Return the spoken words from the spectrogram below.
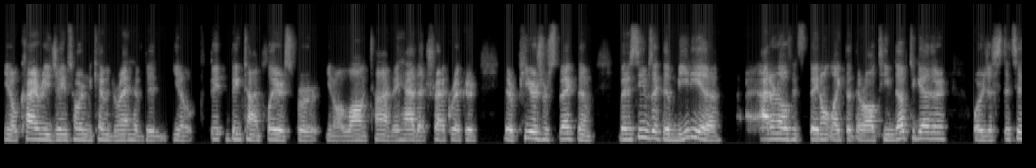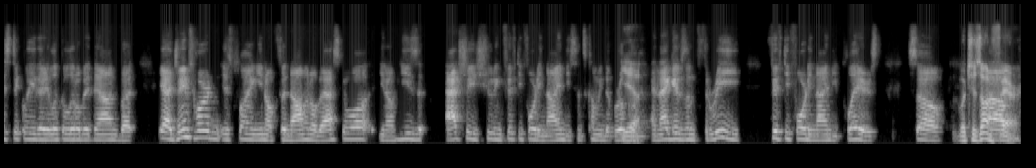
you know Kyrie, James Harden, and Kevin Durant have been you know big, big time players for you know a long time. They have that track record. Their peers respect them, but it seems like the media. I don't know if it's they don't like that they're all teamed up together or just statistically they look a little bit down, but yeah, James Harden is playing, you know, phenomenal basketball. You know, he's actually shooting 50 40 90 since coming to Brooklyn. Yeah. And that gives them three 50 40 90 players. So, which is unfair. Um,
